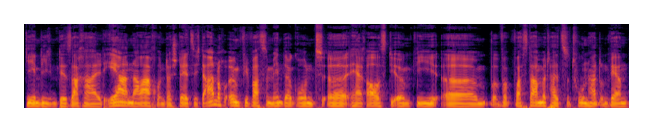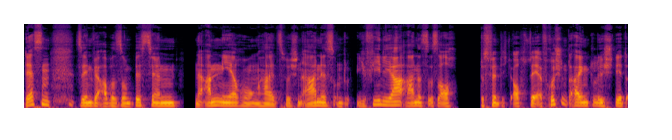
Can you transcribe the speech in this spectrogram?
gehen die der Sache halt eher nach und da stellt sich da noch irgendwie was im Hintergrund äh, heraus, die irgendwie ähm, was damit halt zu tun hat und währenddessen sehen wir aber so ein bisschen eine Annäherung halt zwischen Anis und Euphilia. Anis ist auch das finde ich auch sehr erfrischend eigentlich, steht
